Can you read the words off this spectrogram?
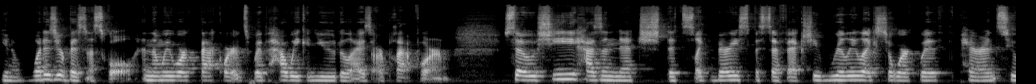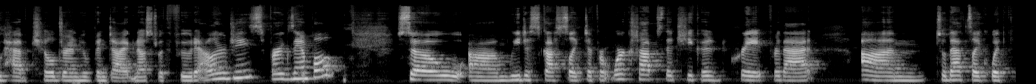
you know, what is your business goal? And then we work backwards with how we can utilize our platform. So she has a niche that's like very specific. She really likes to work with parents who have children who've been diagnosed with food allergies, for example. So um, we discussed like different workshops that she could create for that. Um, so that's like with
